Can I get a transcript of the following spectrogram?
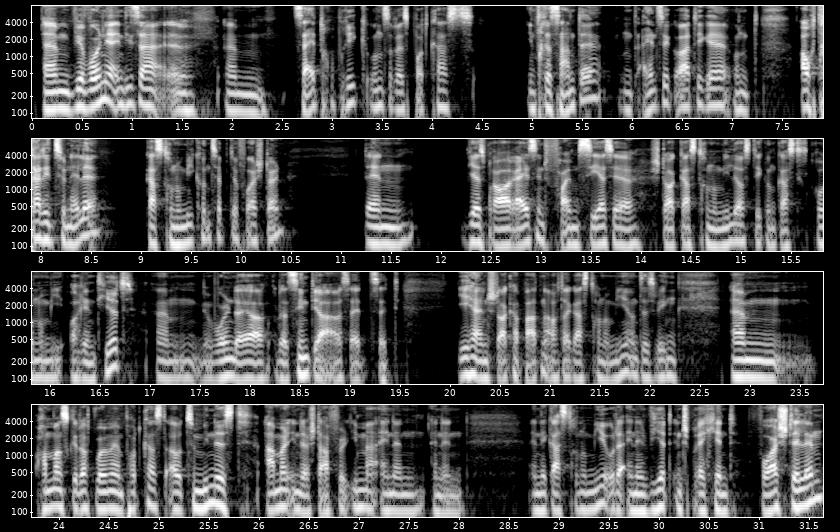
ähm, wir wollen ja in dieser äh, ähm, Zeitrubrik unseres Podcasts interessante und einzigartige und auch traditionelle Gastronomiekonzepte vorstellen. Denn wir als Brauerei sind vor allem sehr, sehr stark gastronomielastig und gastronomieorientiert. Ähm, wir wollen da ja oder sind ja seit, seit jeher ein starker Partner auch der Gastronomie und deswegen ähm, haben wir uns gedacht, wollen wir im Podcast auch zumindest einmal in der Staffel immer einen, einen, eine Gastronomie oder einen Wirt entsprechend vorstellen.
